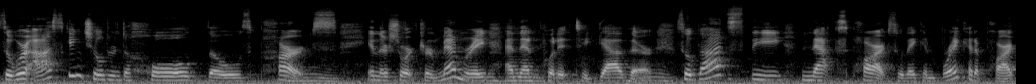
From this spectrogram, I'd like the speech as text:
So we're asking children to hold those parts in their short-term memory and then put it together. So that's the next part. So they can break it apart,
